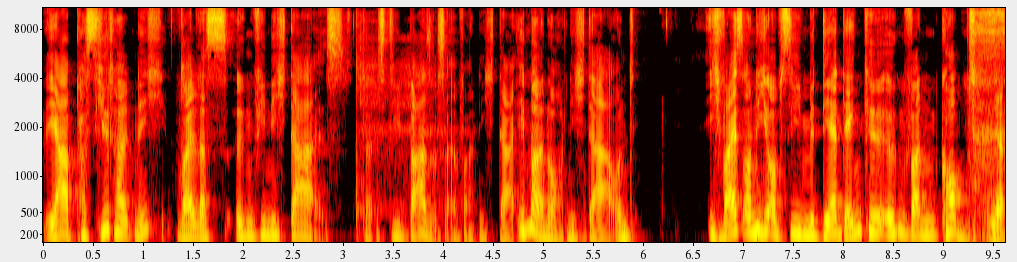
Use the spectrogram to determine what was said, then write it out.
ja, passiert halt nicht, weil das irgendwie nicht da ist. Da ist die Basis einfach nicht da. Immer noch nicht da. Und ich weiß auch nicht, ob sie mit der Denke irgendwann kommt. Ja,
